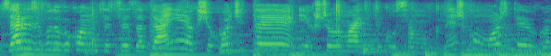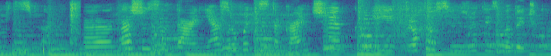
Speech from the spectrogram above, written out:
Зараз я буду виконувати це завдання. Якщо хочете, якщо ви маєте таку саму книжку, можете виконати зі мною. Е, наше завдання зробити стаканчик і трохи освіжити з водичкою.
